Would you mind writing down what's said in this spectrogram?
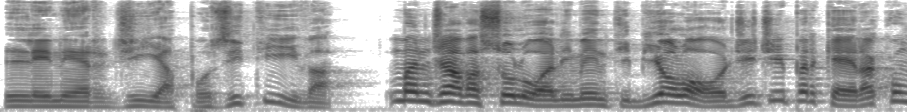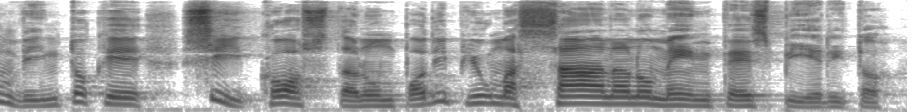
l'energia positiva, mangiava solo alimenti biologici perché era convinto che sì, costano un po' di più ma sanano mente e spirito.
